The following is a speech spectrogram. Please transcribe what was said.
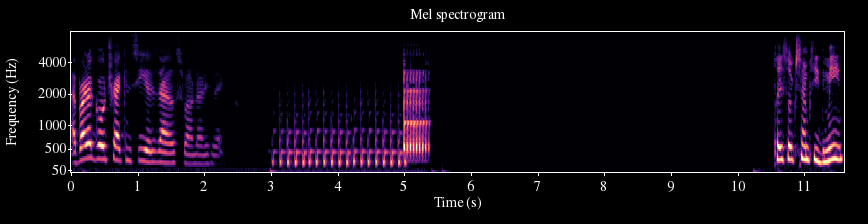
I better go check and see if Silas found anything. Place looks empty to me.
